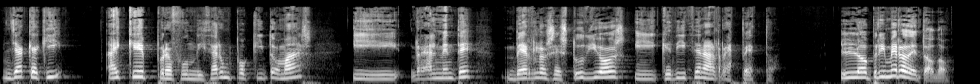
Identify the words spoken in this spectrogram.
Ya que aquí hay que profundizar un poquito más y realmente ver los estudios y qué dicen al respecto. Lo primero de todo,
